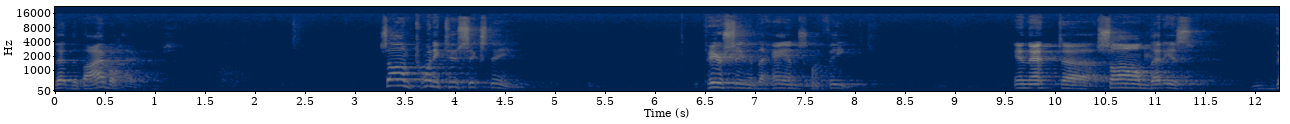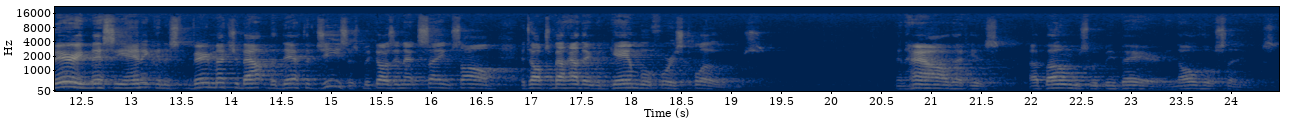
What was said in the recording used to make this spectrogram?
that the Bible has. Psalm 22 16. The piercing of the hands and the feet. In that uh, psalm, that is very messianic and it's very much about the death of Jesus because in that same psalm it talks about how they would gamble for his clothes and how that his uh, bones would be bared and all those things.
